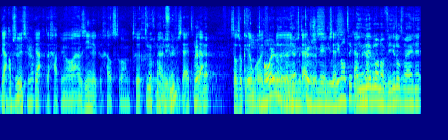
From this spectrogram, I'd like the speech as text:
ja, absoluut. Ja. ja. daar gaat nu al een aanzienlijke geldstroom terug, terug naar, de, universiteit. Ja. Dus dat is ook heel mooi. Mooi, voor de dan kunnen ze meer nieuwe dingen ontwikkelen. jullie hebben dan een wereldwijde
